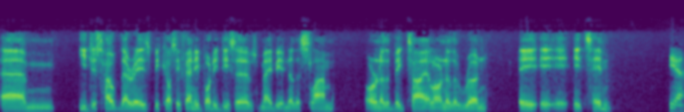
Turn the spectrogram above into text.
Um, you just hope there is because if anybody deserves maybe another slam or another big title or another run, it, it, it's him. Yeah,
